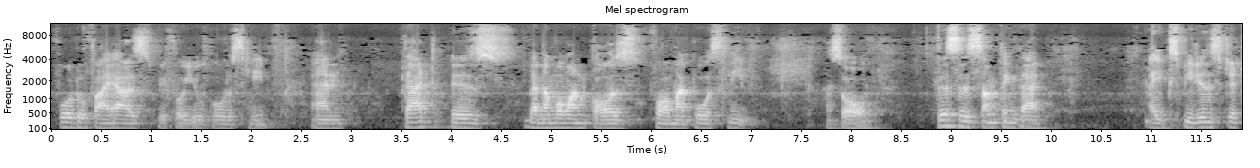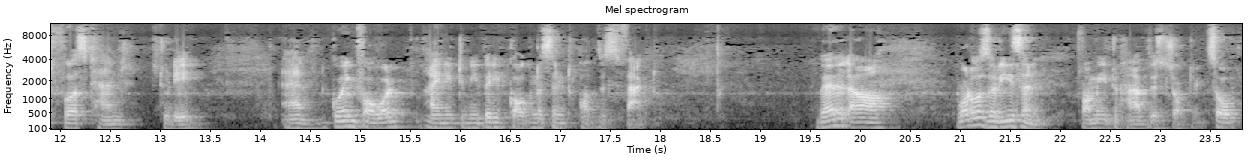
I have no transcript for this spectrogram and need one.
four to five hours before you go to sleep. And that is the number one cause for my poor sleep. So, this is something that I experienced it firsthand today and going forward, I need to be very cognizant of this fact. Well, uh, what was the reason for me to have this chocolate? So,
